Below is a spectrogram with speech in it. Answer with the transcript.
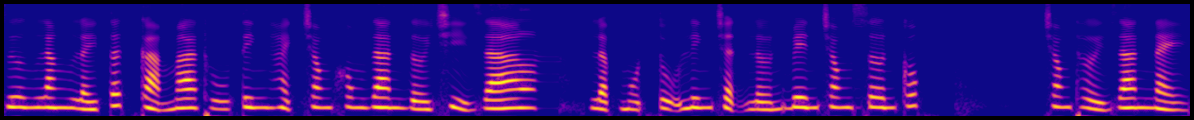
Dương Lăng lấy tất cả ma thú tinh hạch trong không gian giới chỉ ra, lập một tụ linh trận lớn bên trong sơn cốc. Trong thời gian này,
